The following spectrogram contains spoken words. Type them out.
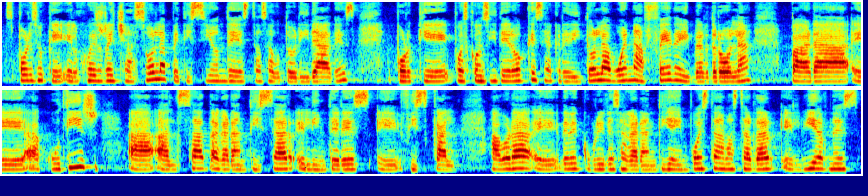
Es por eso que el juez rechazó la petición de estas autoridades porque pues consideró que se acreditó la buena fe de Iberdrola para eh, acudir al SAT a garantizar el interés eh, fiscal. Ahora eh, debe cubrir esa garantía impuesta a más tardar el viernes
